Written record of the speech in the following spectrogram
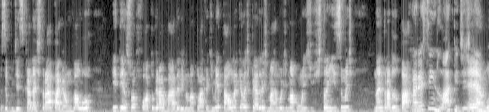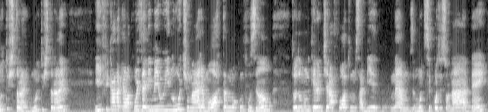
Você podia se cadastrar, pagar um valor e ter a sua foto gravada ali numa placa de metal naquelas pedras mármores marrons estranhíssimas na entrada do parque. Parecem lápides, É, né? muito estranho, muito estranho. E ficava aquela coisa ali meio inútil, uma área morta, uma confusão. Todo mundo querendo tirar foto, não sabia né, muito se posicionar bem.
